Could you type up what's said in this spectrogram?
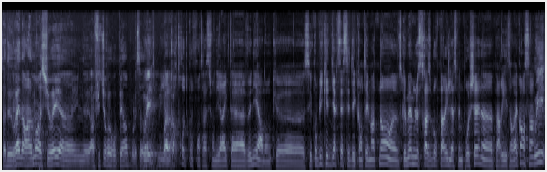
ça devrait normalement assurer un, une- un futur européen pour le Stade. Oui. Mais il y a Voilà. encore trop de confrontations directes à venir, donc euh, c'est compliqué de dire que ça s'est décanté maintenant, euh, parce que même le Strasbourg-Paris de la semaine prochaine, euh, Paris est en vacances. hein. Oui,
